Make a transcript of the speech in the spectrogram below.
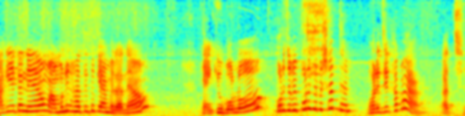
আগে এটা নেও, মামুনির হাতে তো ক্যামেরা, নেও। থ্যাংক ইউ বলো। পড়ে যাবে পড়ে যাবে, সাবধান। ঘরে যে খাবা? আচ্ছা।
